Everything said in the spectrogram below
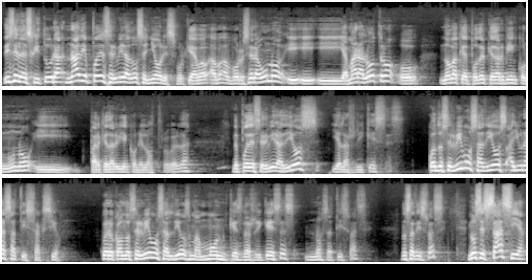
Dice la escritura, nadie puede servir a dos señores, porque aborrecer a uno y, amar al otro, o no va a poder quedar bien con uno y para quedar bien con el otro, ¿verdad? No puede servir a Dios y a las riquezas. Cuando servimos a Dios hay una satisfacción, pero cuando servimos al Dios mamón, que es las riquezas, no satisface, no satisface, no se sacia.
